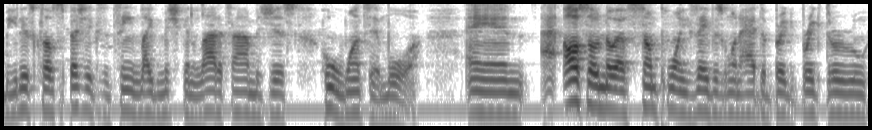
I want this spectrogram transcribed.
to be this close, especially because a team like Michigan, a lot of times it's just who wants it more. And I also know at some point Xavier's going to have to break break through,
